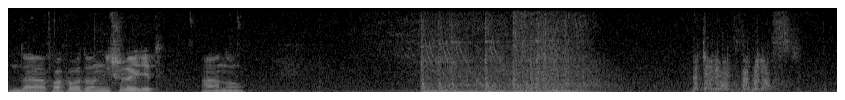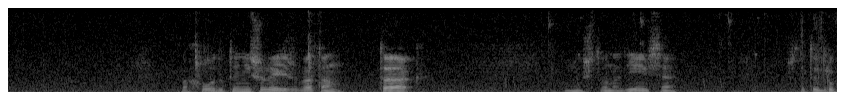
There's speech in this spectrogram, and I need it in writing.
Да, походу он не шредит. А ну. Походу ты не шредишь, братан. Так. Ну что, надеемся, что ты вдруг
